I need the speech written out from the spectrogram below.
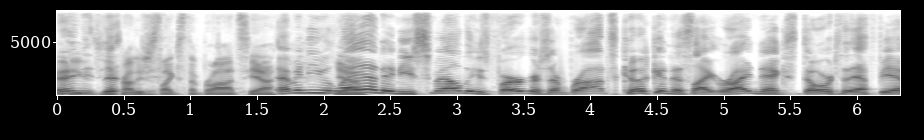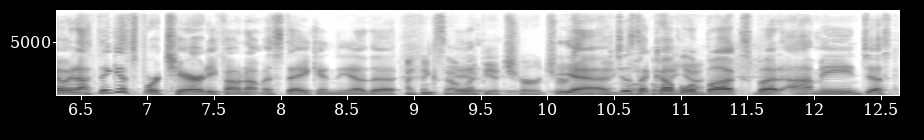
I He, mean, he the- probably just likes the brats. Yeah. I mean, you Yeah. land and you smell these burgers and brats cooking. It's like right next door to the FBO, and I think it's for charity, if I'm not mistaken. You know the. I think so. It might be a uh, church or yeah, something it's just locally, a couple yeah. of bucks, but I mean, just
